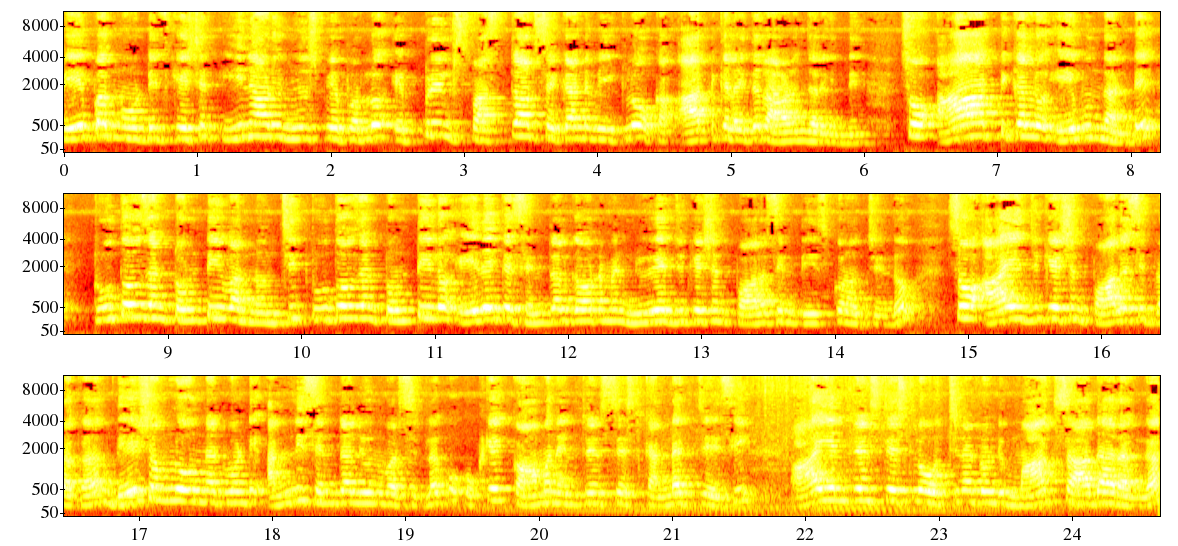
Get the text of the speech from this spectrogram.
పేపర్ నోటిఫికేషన్ ఈనాడు న్యూస్ పేపర్లో ఏప్రిల్ ఫస్ట్ ఆర్ సెకండ్ వీక్లో ఒక ఆర్టికల్ అయితే రావడం జరిగింది. సో ఆ ఆర్టికల్లో ఏముందంటే టూ థౌజండ్ ట్వంటీ వన్ నుంచి టూ థౌజండ్ ట్వంటీలో ఏదైతే సెంట్రల్ గవర్నమెంట్ న్యూ ఎడ్యుకేషన్ పాలసీని తీసుకొని వచ్చిందో సో ఆ ఎడ్యుకేషన్ పాలసీ ప్రకారం దేశంలో ఉన్నటువంటి అన్ని సెంట్రల్ యూనివర్సిటీలకు ఒకే కామన్ ఎంట్రన్స్ టెస్ట్ కండక్ట్ చేసి ఆ ఎంట్రన్స్ టెస్ట్లో వచ్చినటువంటి మార్క్స్ ఆధారంగా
